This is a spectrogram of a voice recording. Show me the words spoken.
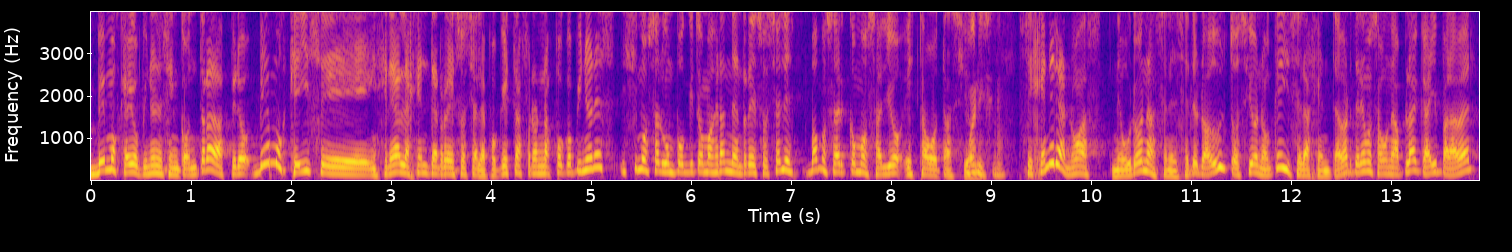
Vemos que hay opiniones encontradas, pero veamos qué dice en general la gente en redes sociales, porque estas fueron unas pocas opiniones. Hicimos algo un poquito más grande en redes sociales. Vamos a ver cómo salió esta votación. Buenísimo. ¿Se generan nuevas neuronas en el cerebro adulto, sí o no? ¿Qué dice la gente? A ver, ¿tenemos alguna placa ahí para ver?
